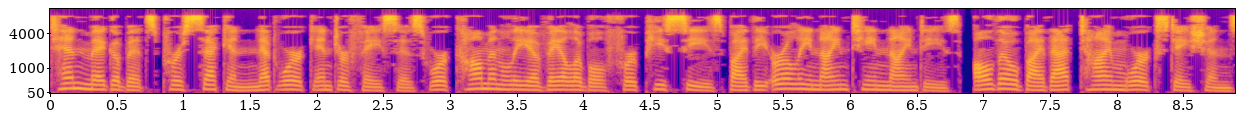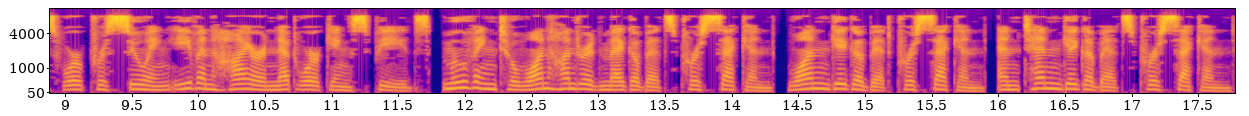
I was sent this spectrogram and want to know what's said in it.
10 megabits per second network interfaces were commonly available for PCs by the early 1990s, although by that time workstations were pursuing even higher networking speeds, moving to 100 megabits per second, 1 gigabit per second, and 10 gigabits per second.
